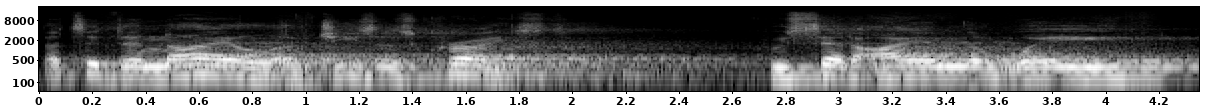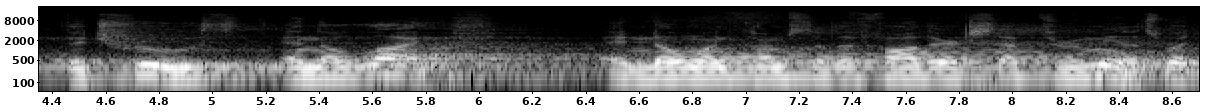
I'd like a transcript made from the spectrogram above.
That's a denial of Jesus Christ, who said, I am the way, the truth, and the life, and no one comes to the Father except through me. That's what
